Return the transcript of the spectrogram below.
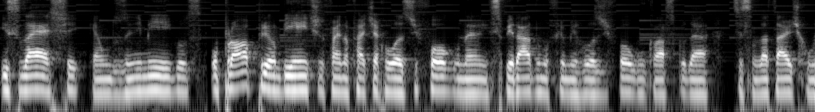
Slash, que é um dos inimigos. O próprio ambiente do Final Fight é Ruas de Fogo, né? Inspirado no filme Ruas de Fogo, um clássico da Sessão da Tarde com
